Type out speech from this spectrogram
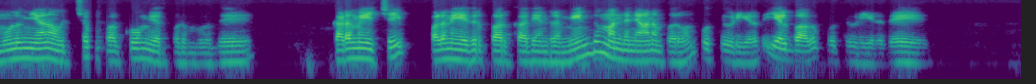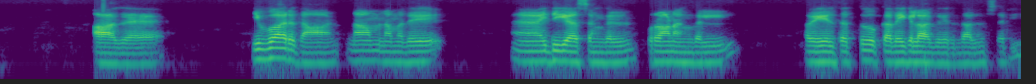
முழுமையான உச்ச பக்குவம் ஏற்படும் பொழுது கடமை பலனை எதிர்பார்க்காது என்ற மீண்டும் அந்த ஞான பருவம் பூத்து விடுகிறது இயல்பாக பூத்து விடுகிறது ஆக இவ்வாறு தான் நாம் நமது இதிகாசங்கள் புராணங்கள் அவைகள் தத்துவ கதைகளாக இருந்தாலும் சரி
